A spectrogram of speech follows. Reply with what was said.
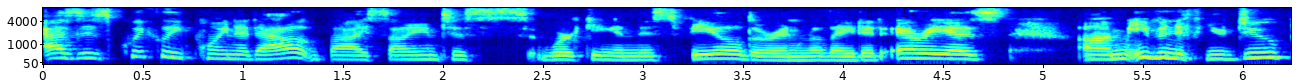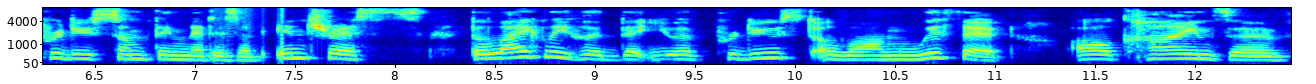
as is quickly pointed out by scientists working in this field or in related areas, um, even if you do produce something that is of interest, the likelihood that you have produced along with it all kinds of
